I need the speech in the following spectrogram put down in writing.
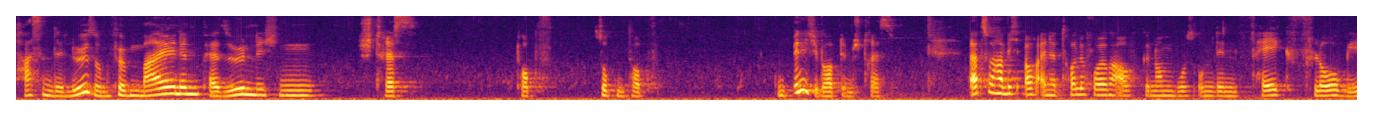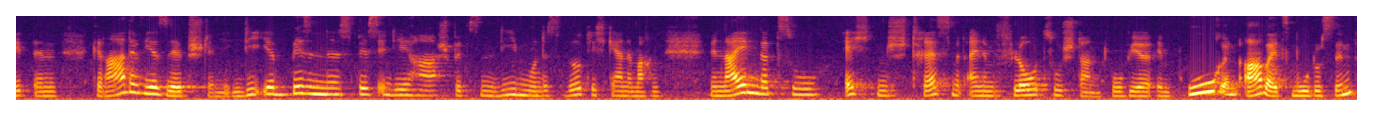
passende Lösung für meinen persönlichen Stresstopf, Suppentopf? Und bin ich überhaupt im Stress? Dazu habe ich auch eine tolle Folge aufgenommen, wo es um den Fake Flow geht, denn gerade wir Selbstständigen, die ihr Business bis in die Haarspitzen lieben und es wirklich gerne machen, wir neigen dazu, echten Stress mit einem Flow-Zustand, wo wir im puren Arbeitsmodus sind,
